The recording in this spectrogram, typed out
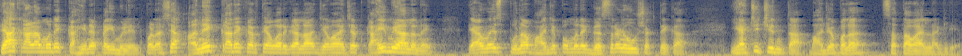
त्या काळामध्ये काही ना काही मिळेल. पण अशा अनेक कार्यकर्त्या वर्गाला जेव्हा ह्याच्यात काही मिळालं नाही त्यावेळेस पुन्हा भाजपमध्ये घसरण होऊ शकते का याची चिंता भाजपला सतावायला लागली आहे.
